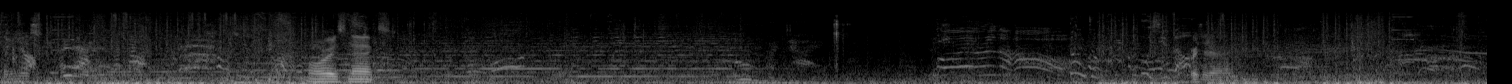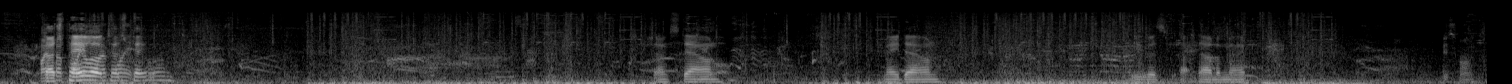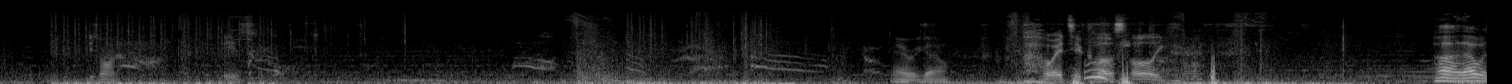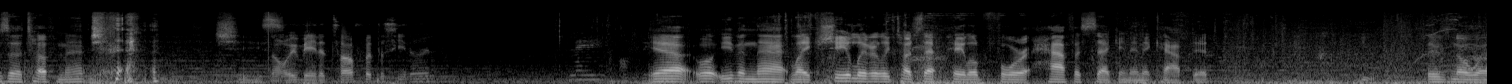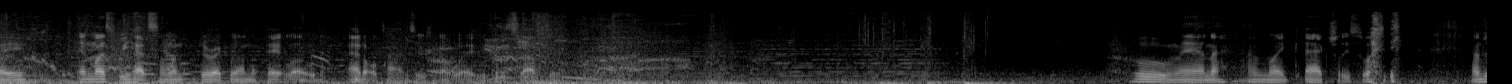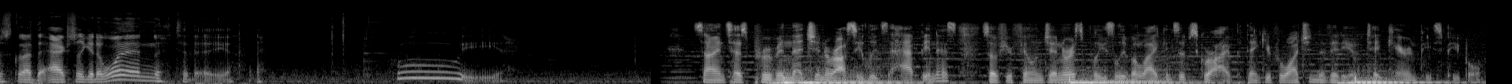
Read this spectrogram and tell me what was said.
no, no. He goes in, yes. Moira's next. Where's it at? Touch point, payload, touch point. payload. Junk's down. May down. He was out of mech. He's one. He's one. He's. There we go. Way too close. Holy crap. Oh, that was a tough match. Jeez. No, we made it tough with the C9. Play of the Yeah, well, even that, like, she literally touched that payload for half a second and it capped it. There's no way, unless we had someone directly on the payload at all times, there's no way we could have stopped it. Oh man, I'm like actually sweaty. I'm just glad to actually get a win today. Hooey. Science has proven that generosity leads to happiness, so if you're feeling generous, please leave a like and subscribe. Thank you for watching the video. Take care and peace, people.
